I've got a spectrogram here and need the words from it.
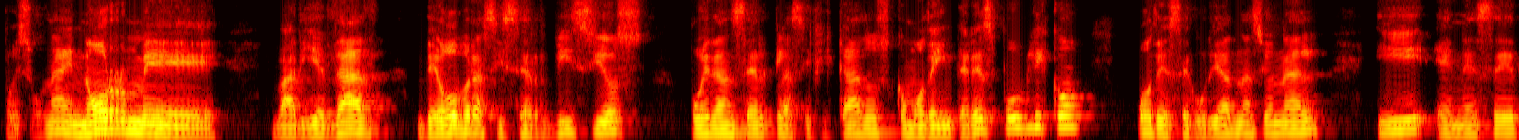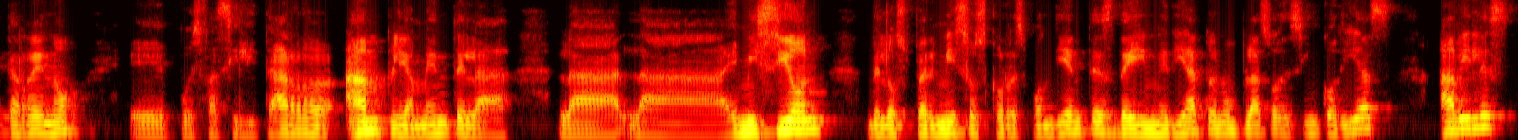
pues una enorme variedad de obras y servicios puedan ser clasificados como de interés público o de seguridad nacional y en ese terreno eh, pues facilitar ampliamente la, la, emisión de los permisos correspondientes de inmediato en un plazo de cinco días hábiles.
